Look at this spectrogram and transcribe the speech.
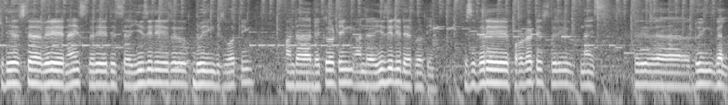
Today is uh, very nice, very it is uh, easily doing this working and uh, decorating and easily decorating. This is very product is very nice, very doing well.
